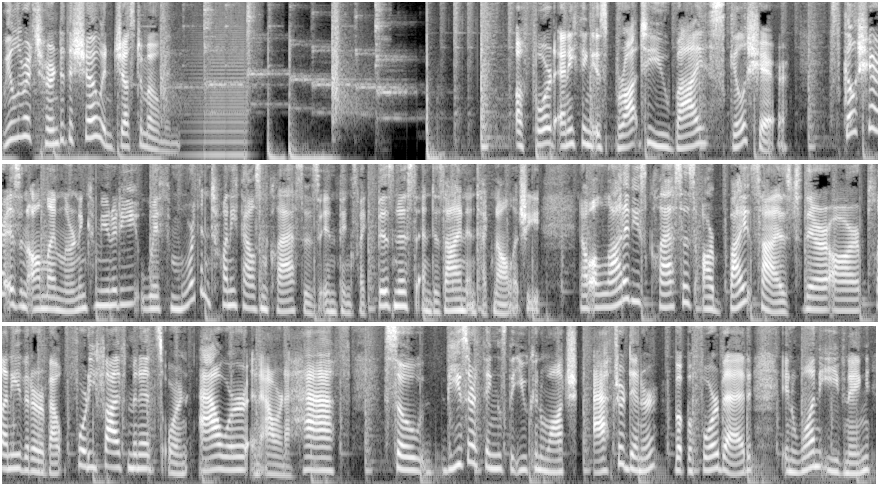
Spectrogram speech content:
We'll return to the show in just a moment. Afford Anything is brought to you by Skillshare. Skillshare is an online learning community with more than 20,000 classes in things like business and design and technology. Now, a lot of these classes are bite sized. There are plenty that are about 45 minutes or an hour, an hour and a half. So these are things that you can watch after dinner, but before bed, in one evening,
